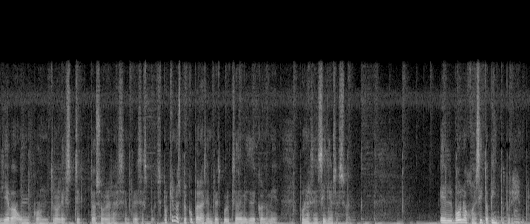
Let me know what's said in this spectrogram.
lleva un control estricto sobre las empresas públicas. ¿Por qué nos preocupa las empresas públicas en el Ministerio de Economía? Por una sencilla razón el bono Juancito Pinto, por ejemplo,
